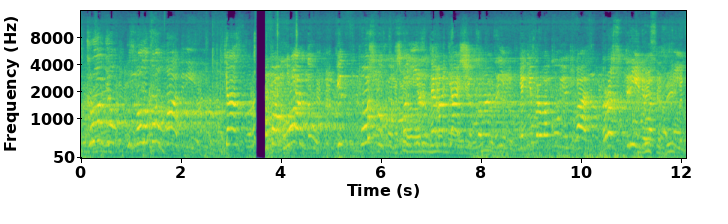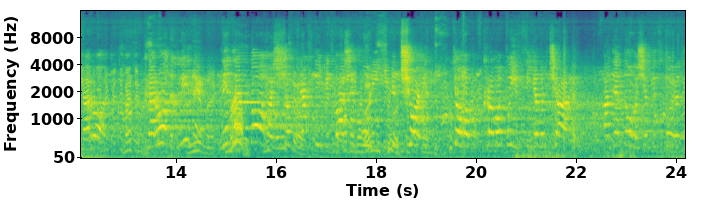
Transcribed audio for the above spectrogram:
з кров'ю з молоком матері. Я горду від послуху своїх негодящих командирів, які провокують вас розстрілювати свій народ. Народ гине не для того, щоб лягти під ваші кулі і під човін цього кровопивці яничари, а для того, щоб відстояти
